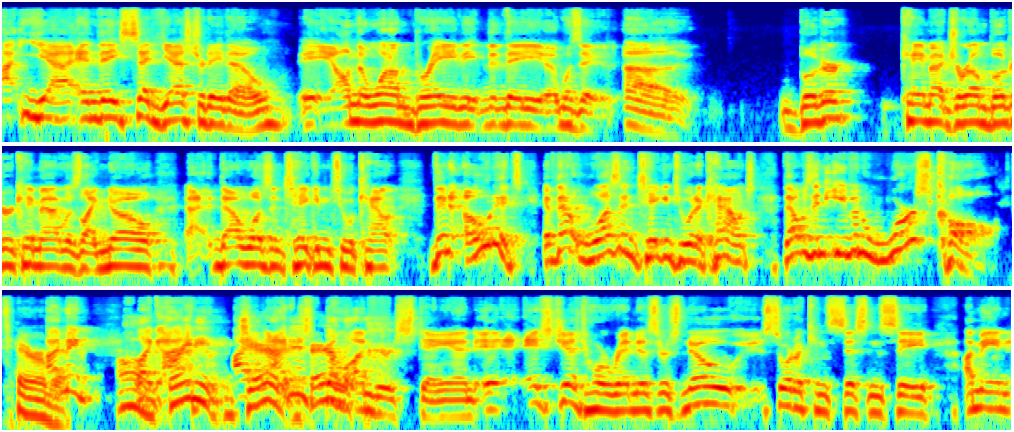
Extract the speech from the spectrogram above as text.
Uh, yeah, and they said yesterday though eh, on the one on Brady, they, they was it uh, Boger came out, Jerome Boger came out and was like, no, uh, that wasn't taken into account. Then own it. If that wasn't taken into account, that was an even worse call. Terrible. I mean, Oh, like Brady, I, Jared, I, I just barely. don't understand. It, it's just horrendous. There's no sort of consistency. I mean,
